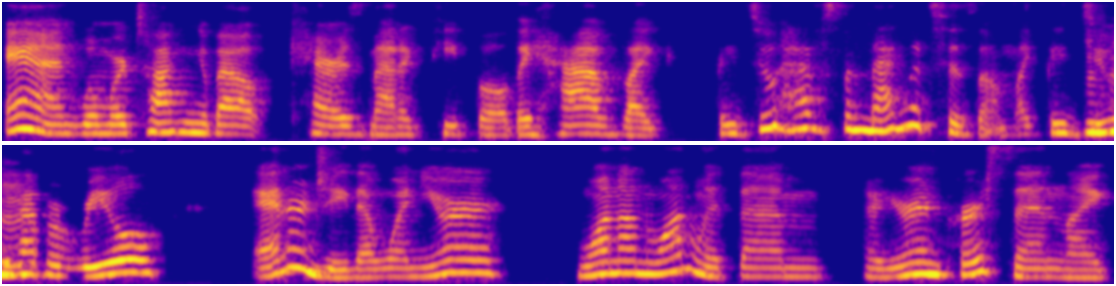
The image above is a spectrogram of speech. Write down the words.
and when we're talking about charismatic people they have like they do have some magnetism like they do Mhm. have a real energy that when you're one-on-one with them or you're in person like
